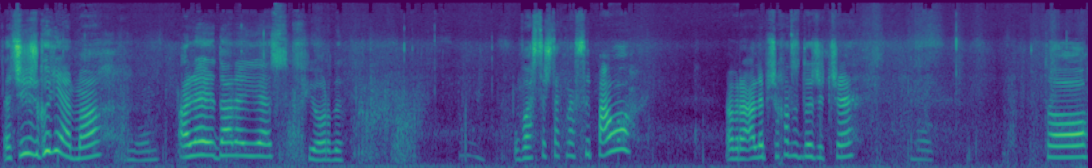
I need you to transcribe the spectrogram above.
Znaczy już go nie ma, No. ale dalej jest fjord. U was też tak nasypało? Dobra, ale przechodząc do rzeczy, No. to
